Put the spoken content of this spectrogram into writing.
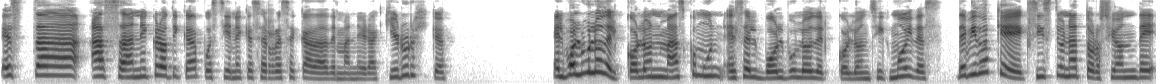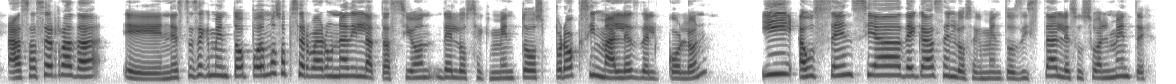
Esta asa necrótica pues tiene que ser resecada de manera quirúrgica. El vólvulo del colon más común es el vólvulo del colon sigmoides. Debido a que existe una torsión de asa cerrada en este segmento, podemos observar una dilatación de los segmentos proximales del colon y ausencia de gas en los segmentos distales usualmente.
